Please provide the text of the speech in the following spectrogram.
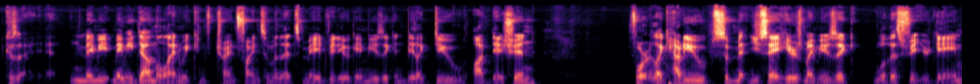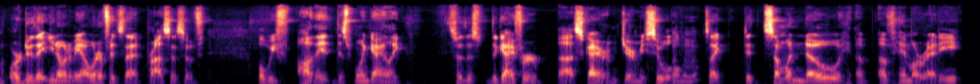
because uh, maybe maybe down the line we can try and find someone that's made video game music and be like do audition for like how do you submit you say here's my music. Will this fit your game? Or do they you know what i mean? I wonder if it's that process of well we f- oh they this one guy like so this the guy for uh, skyrim jeremy Soule Mm-hmm. it's like did someone know of, of him already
